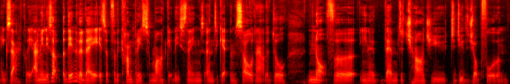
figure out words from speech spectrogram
Exactly. I mean, it's up at the end of the day. It's up for the companies to market these things and to get them sold out the door, not for you know them to charge you to do the job for them.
